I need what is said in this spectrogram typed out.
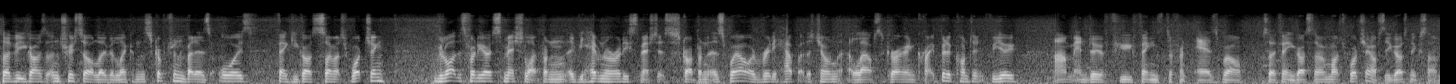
So if you guys are interested, I'll leave a link in the description. But as always, thank you guys so much for watching. If you like this video, smash the like button. If you haven't already, smash that subscribe button as well. It really help out the channel, allow us to grow and create better content for you, um, and do a few things different as well. So thank you guys so much for watching. I'll see you guys next time.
